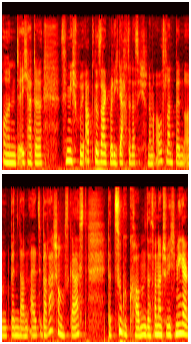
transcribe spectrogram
Und ich hatte ziemlich früh abgesagt, weil ich dachte, dass ich schon im Ausland bin und bin dann als Überraschungsgast dazugekommen. Das war natürlich mega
